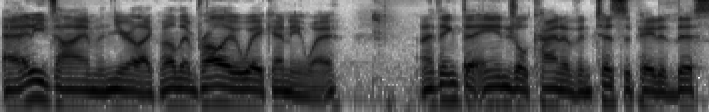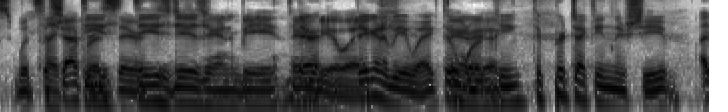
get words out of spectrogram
at any time, and you're like, well, they're probably awake anyway. And I think the angel kind of anticipated this with the Like, shepherds. these, these dudes are gonna be they're, they're, gonna be awake. they're gonna be awake. They're, They're working. They're protecting their sheep. Uh,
